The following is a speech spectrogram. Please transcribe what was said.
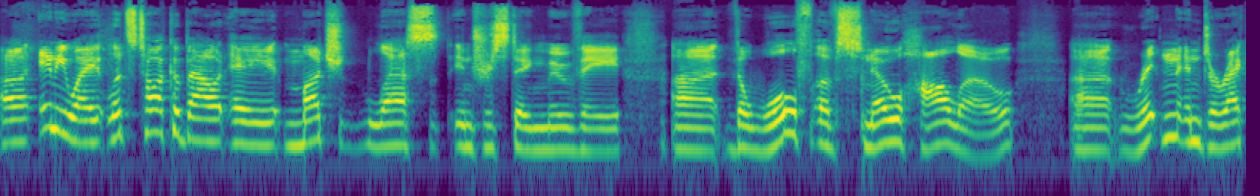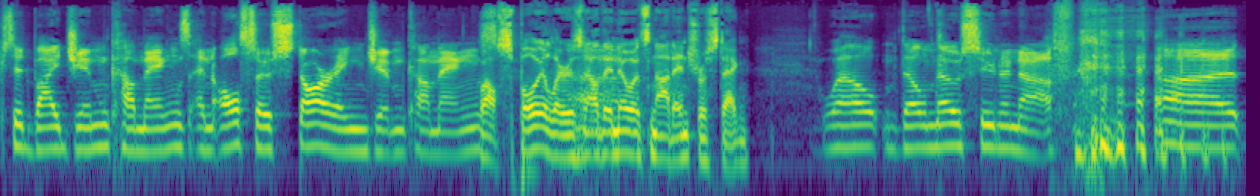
Uh, anyway, let's talk about a much less interesting movie, uh, The Wolf of Snow Hollow. Uh, written and directed by Jim Cummings and also starring Jim Cummings. Well, spoilers. now they know it's not interesting. Well, they'll know soon enough. uh,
